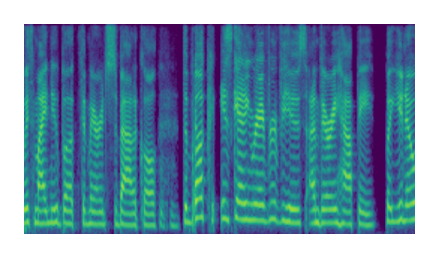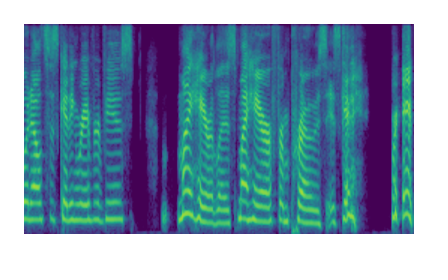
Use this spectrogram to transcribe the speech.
with my new book, The Marriage Sabbatical. Mm-hmm. The book is getting rave reviews. I'm very happy. But you know what else is getting rave reviews? My hair, Liz, my hair from Prose is getting rave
